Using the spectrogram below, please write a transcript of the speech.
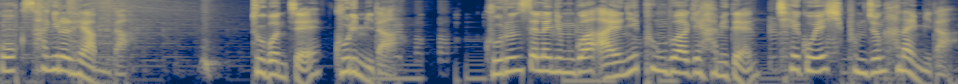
꼭 상의를 해야 합니다. 두 번째, 굴입니다. 굴은 셀레늄과 아연이 풍부하게 함유된 최고의 식품 중 하나입니다.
